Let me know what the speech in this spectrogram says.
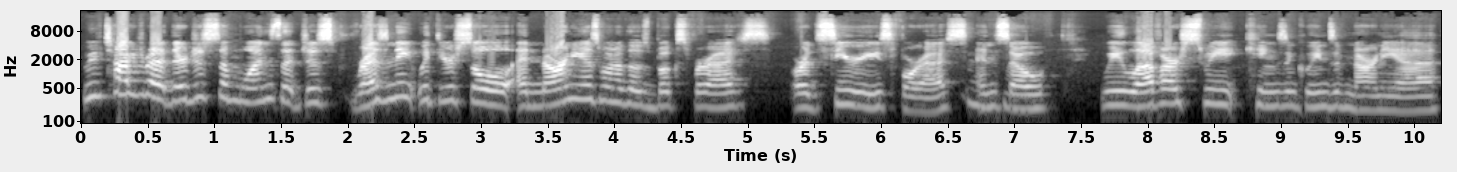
we've talked about it. They're just some ones that just resonate with your soul, and Narnia is one of those books for us, or series for us. And mm-hmm. so we love our sweet kings and queens of Narnia.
